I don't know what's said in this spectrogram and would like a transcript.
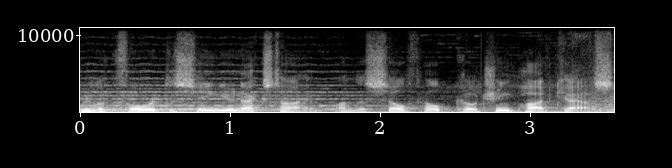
We look forward to seeing you next time on the Self Help Coaching Podcast.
